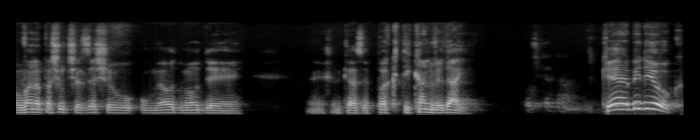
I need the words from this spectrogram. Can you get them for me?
במובן הפשוט של זה שהוא הוא מאוד מאוד, אה, איך נקרא לזה, פרקטיקן ודי. כן, בדיוק,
